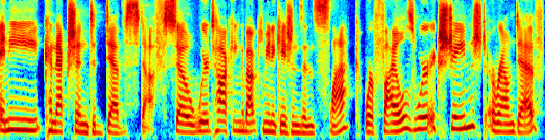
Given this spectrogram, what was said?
any connection to dev stuff so we're talking about communications in slack where files were exchanged around dev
